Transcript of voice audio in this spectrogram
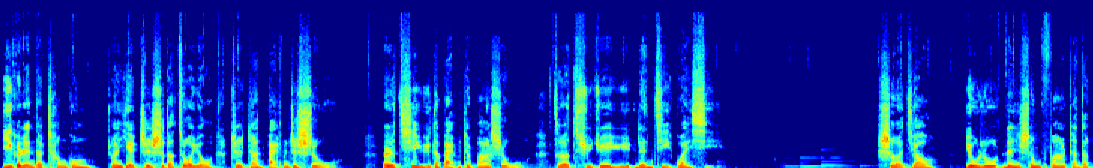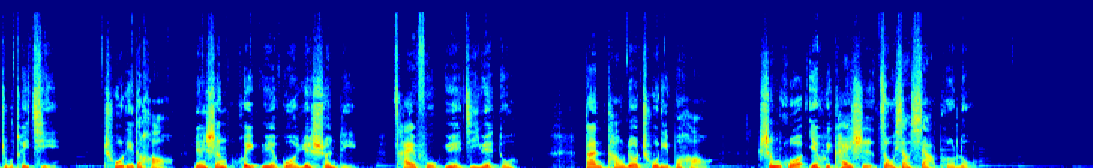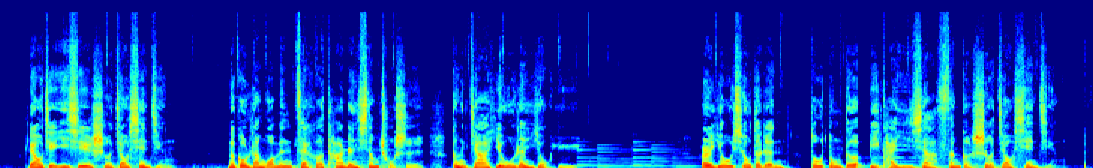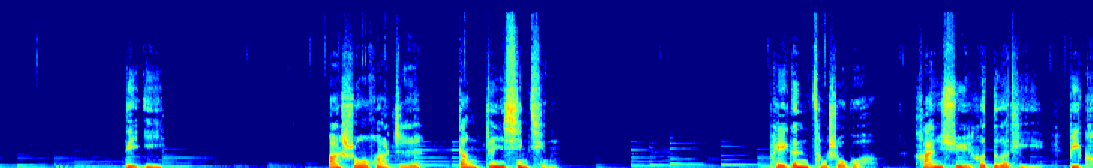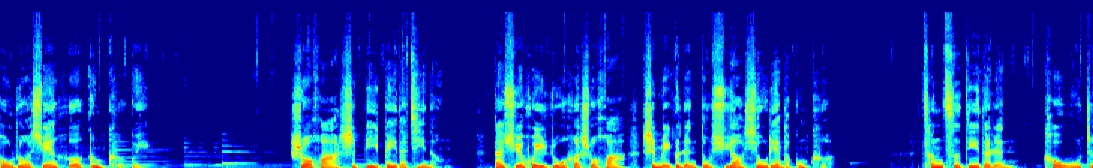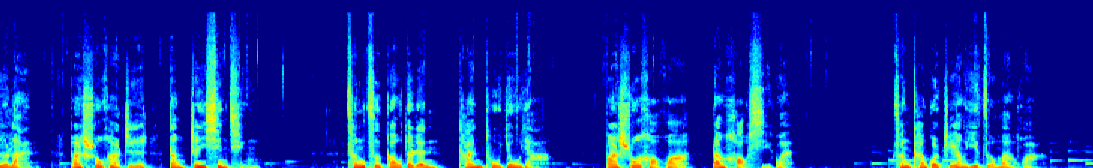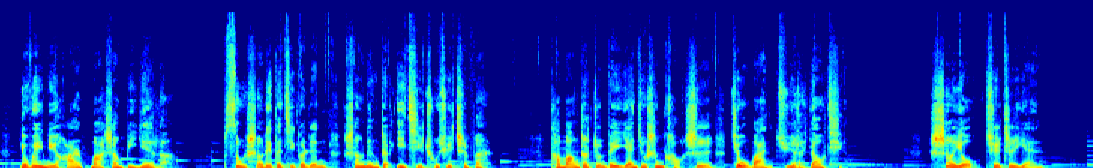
一个人的成功，专业知识的作用只占百分之十五，而其余的百分之八十五则取决于人际关系。社交犹如人生发展的助推器，处理的好，人生会越过越顺利，财富越积越多；但倘若处理不好，生活也会开始走向下坡路。了解一些社交陷阱，能够让我们在和他人相处时更加游刃有余。而优秀的人都懂得避开以下三个社交陷阱：第一，把说话直当真性情。培根曾说过：“含蓄和得体。”比口若悬河更可贵。说话是必备的技能，但学会如何说话是每个人都需要修炼的功课。层次低的人口无遮拦，把说话直当真性情；层次高的人谈吐优雅，把说好话当好习惯。曾看过这样一则漫画。有位女孩马上毕业了，宿舍里的几个人商量着一起出去吃饭。她忙着准备研究生考试，就婉拒了邀请。舍友却直言：“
